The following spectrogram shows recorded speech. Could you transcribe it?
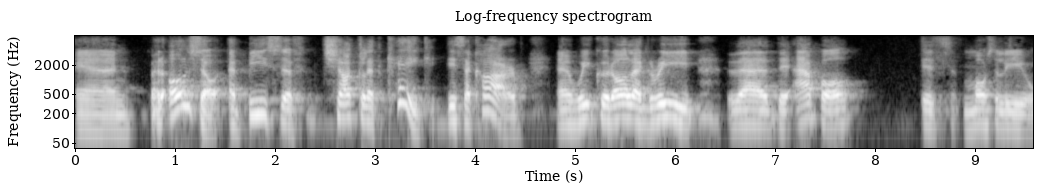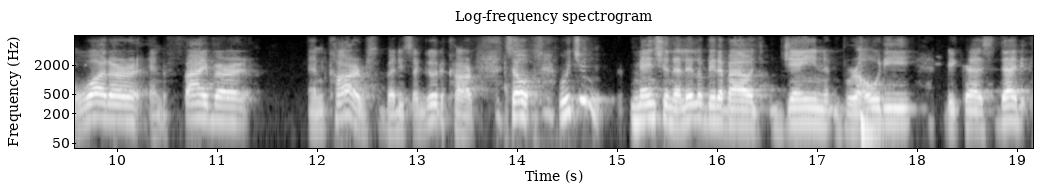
and but also a piece of chocolate cake is a carb and we could all agree that the apple is mostly water and fiber and carbs, but it's a good carb. So would you mention a little bit about Jane Brody? Because that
